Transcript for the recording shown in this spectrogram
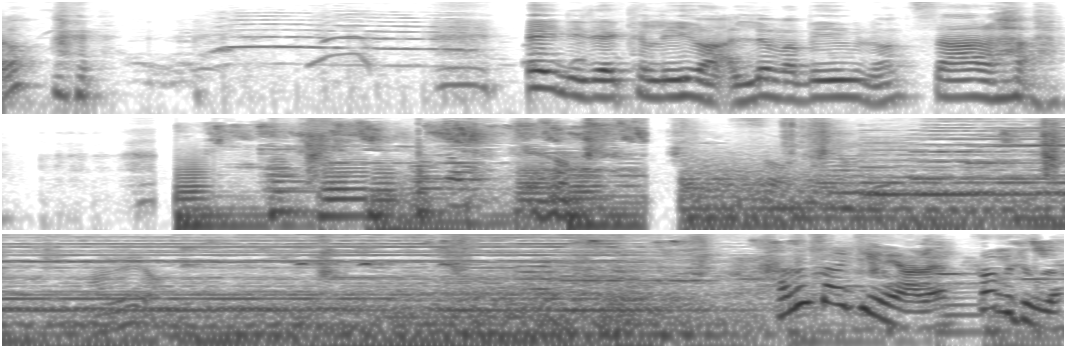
နော် အဲ့နေတဲ့ကလေးကအလွတ်မပေးဘူးနော်စားတာဆောနေလေအားရအောင်ဘာလို့စိုက်ကြည့်နေရလဲတော့ဘာလို့လဲ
